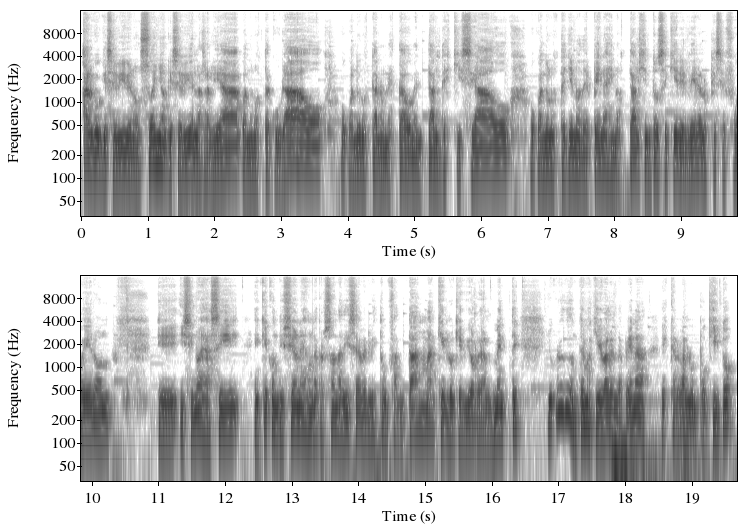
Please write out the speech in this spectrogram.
algo que se vive en un sueño, que se vive en la realidad cuando uno está curado, o cuando uno está en un estado mental desquiciado, o cuando uno está lleno de penas y nostalgia, entonces quiere ver a los que se fueron. Eh, y si no es así, ¿en qué condiciones una persona dice haber visto un fantasma? ¿Qué es lo que vio realmente? Yo creo que es un tema que vale la pena escarbarlo un poquito.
